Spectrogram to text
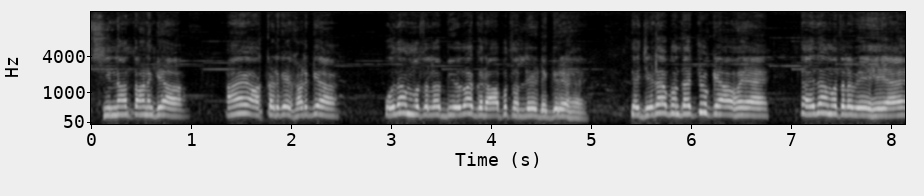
ਸੀਨਾ ਤਣ ਗਿਆ ਐ ਆਕੜ ਕੇ ਖੜ ਗਿਆ ਉਹਦਾ ਮਤਲਬ ਵੀ ਉਹਦਾ ਗ੍ਰਾਫ ਥੱਲੇ ਡਿੱਗ ਰਿਹਾ ਹੈ। ਤੇ ਜਿਹੜਾ ਬੰਦਾ ਝੁਕਿਆ ਹੋਇਆ ਹੈ ਤਾਂ ਇਹਦਾ ਮਤਲਬ ਇਹ ਹੈ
